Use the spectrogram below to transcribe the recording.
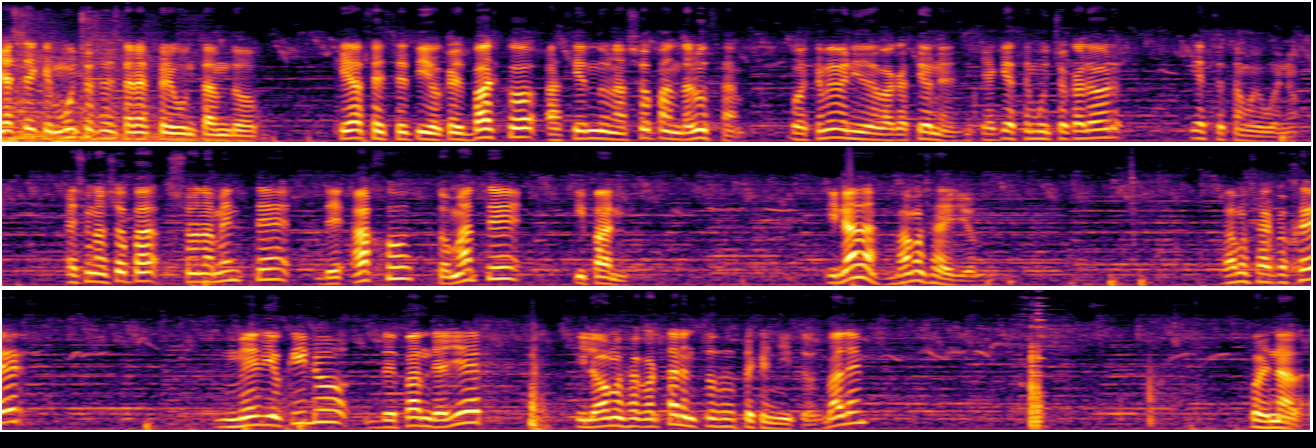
Ya sé que muchos estaréis preguntando, ¿qué hace este tío que es vasco haciendo una sopa andaluza? Pues que me he venido de vacaciones y aquí hace mucho calor y esto está muy bueno. Es una sopa solamente de ajo, tomate y pan. Y nada, vamos a ello. Vamos a coger medio kilo de pan de ayer y lo vamos a cortar en trozos pequeñitos, ¿vale? Pues nada,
